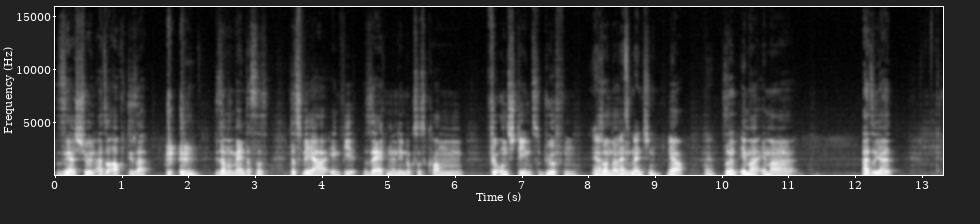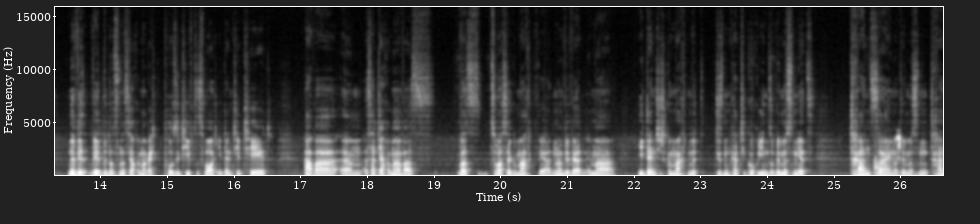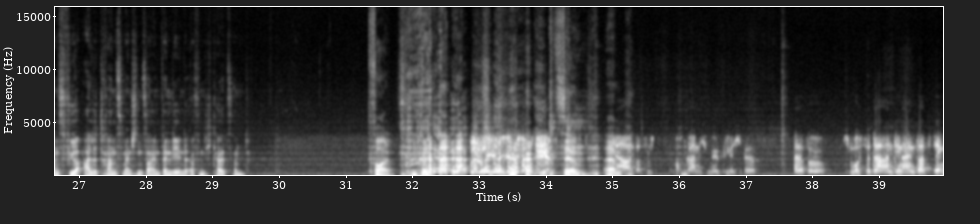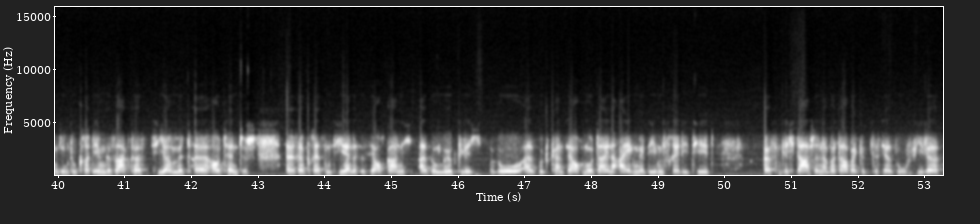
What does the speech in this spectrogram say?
sehr schön. Also auch dieser, dieser Moment, dass, das, dass wir ja irgendwie selten in den Luxus kommen, für uns stehen zu dürfen. Ja, sondern, als Menschen. Ja, ja. Sondern immer, immer, also ja, ne, wir, wir benutzen das ja auch immer recht positiv, das Wort Identität, aber ähm, es hat ja auch immer was, was, zu was wir gemacht werden. Ne? Wir werden immer identisch gemacht mit diesen Kategorien. So, wir müssen jetzt trans sein und wir müssen trans für alle Transmenschen sein, wenn wir in der Öffentlichkeit sind. Voll. ähm, ja, und dass es auch gar nicht möglich ist. Also ich musste da an den Einsatz denken, den du gerade eben gesagt hast, hier mit äh, authentisch äh, repräsentieren. Das ist ja auch gar nicht also möglich so. Also du kannst ja auch nur deine eigene Lebensrealität öffentlich darstellen, aber dabei gibt es ja so viele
